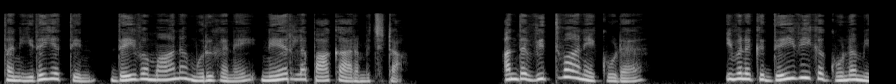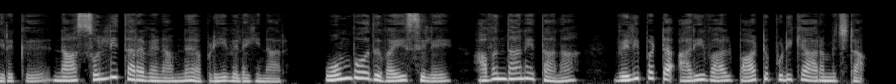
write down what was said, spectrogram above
தன் இதயத்தின் தெய்வமான முருகனை நேர்ல பார்க்க ஆரம்பிச்சிட்டா. அந்த வித்வானே கூட இவனுக்கு தெய்வீக குணம் இருக்கு நான் சொல்லித் தர வேணாம்னு அப்படியே விலகினார். ஒம்போது வயசிலே அவன்தானே தானா வெளிப்பட்ட அறிவால் பாட்டு பிடிக்க ஆரம்பிச்சிட்டான்.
